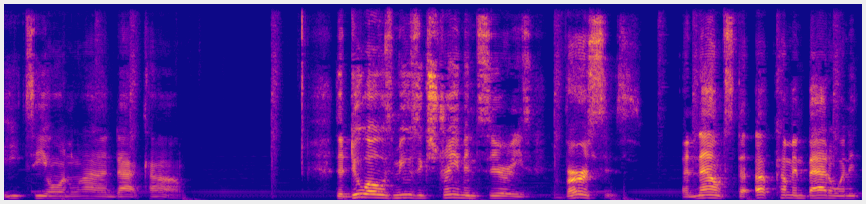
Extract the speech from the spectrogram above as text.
etonline.com. The duo's music streaming series Verzuz announced the upcoming battle and it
